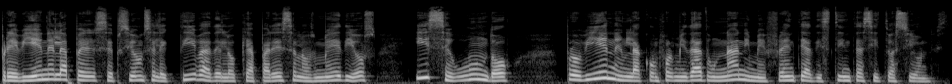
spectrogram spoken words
previene la percepción selectiva de lo que aparece en los medios y segundo, provienen la conformidad unánime frente a distintas situaciones.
